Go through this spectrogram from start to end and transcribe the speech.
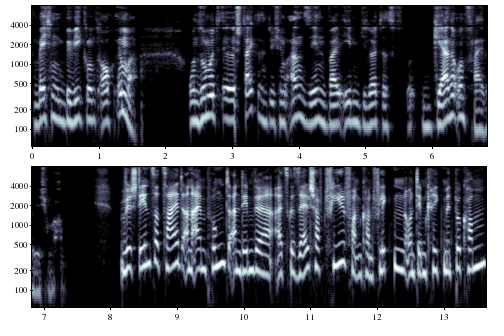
welchen Beweggrund auch immer. Und somit äh, steigt es natürlich im Ansehen, weil eben die Leute das gerne und freiwillig machen. Wir stehen zurzeit an einem Punkt, an dem wir als Gesellschaft viel von Konflikten und dem Krieg mitbekommen.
